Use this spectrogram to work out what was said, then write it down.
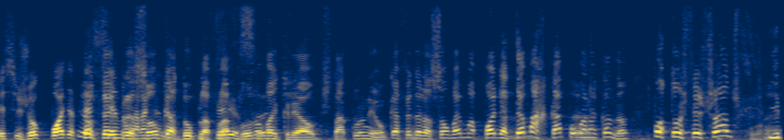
Esse jogo pode até Eu ser tenho a impressão que a dupla Fla-Flu não vai criar obstáculo nenhum, que a federação vai, pode até marcar para o Maracanã. Portões fechados, pô. E,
